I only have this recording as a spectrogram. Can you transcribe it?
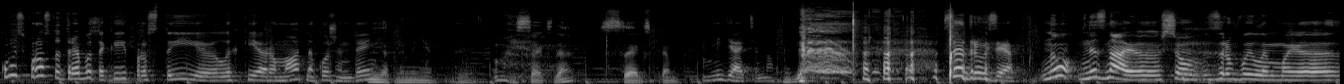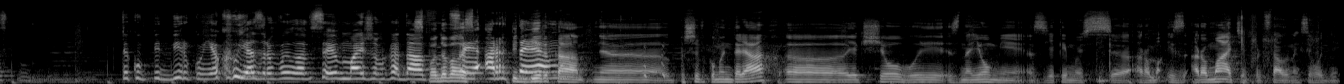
Комусь просто треба такий простий е, легкий аромат на кожен Ну день. як не мені. Диви. Секс, да? Секс прям. Мідятіно. Все, друзі. Ну, не знаю, що зробили ми. Таку підбірку, яку я зробила, все майже вгадав. Сподобалась Це Артем. підбірка. Е, пиши в коментарях, е, якщо ви знайомі з якимось е, арома, із ароматів, представлених сьогодні,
